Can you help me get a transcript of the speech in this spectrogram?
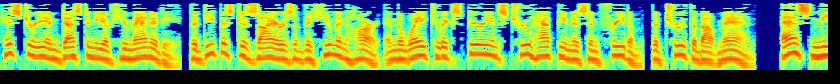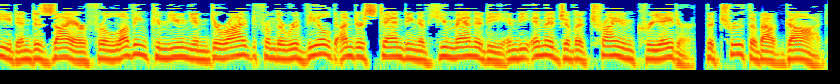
history and destiny of humanity, the deepest desires of the human heart and the way to experience true happiness and freedom, the truth about man's need and desire for loving communion derived from the revealed understanding of humanity in the image of a triune creator, the truth about God.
